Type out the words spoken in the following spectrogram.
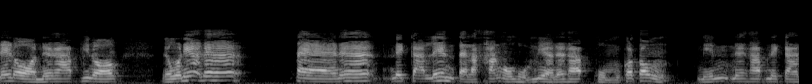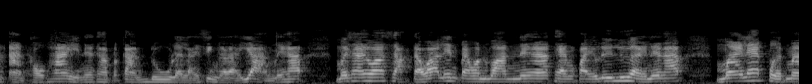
แน่นอนนะครับ พี่น้องเดี๋ยววันเนี้ยนะฮะแต่นะฮะในการเล่นแต่ละครั้งของผมเนี่ยนะครับ ผมก็ต้อง เน้นนะครับในการอ่านเขาไพ่นะครับการดูหลาย ๆ สิ่งหลาย ๆ อย่างนะครับ ไม่ใช่ว่าสักแต่ว่าเล่นไปวัน ๆ นะฮะแทงไปเรื่อย ๆ นะครับ ไม้แรกเปิดมา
